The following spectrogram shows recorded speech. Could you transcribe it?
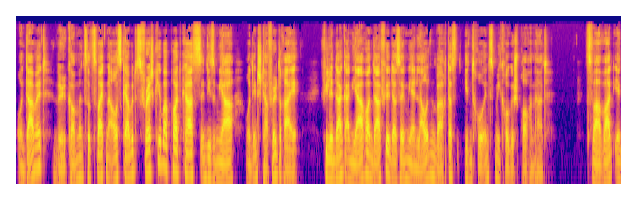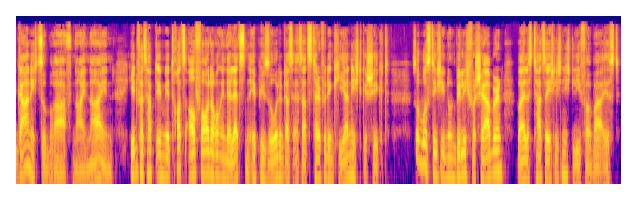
Und damit willkommen zur zweiten Ausgabe des Freshkeeper Podcasts in diesem Jahr und in Staffel 3. Vielen Dank an Jaron dafür, dass er mir in Laudenbach das Intro ins Mikro gesprochen hat. Zwar wart ihr gar nicht so brav, nein, nein. Jedenfalls habt ihr mir trotz Aufforderung in der letzten Episode das Ersatzteil für den Kia nicht geschickt. So musste ich ihn nun billig verscherbeln, weil es tatsächlich nicht lieferbar ist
